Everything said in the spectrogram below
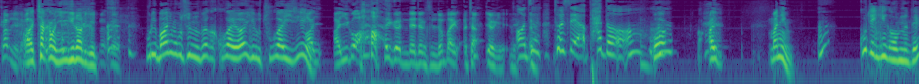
갑니다 아 잠깐만 이날 이거 우리 마님 옷은 왜 갖고 가요? 이거 주고 가야지. 아, 이- 아, 이거 아 이거 내 정신 좀 봐. 이거. 자 여기. 네. 어, 저, 돌쇠야, 받아. 어? 아니 마님. 꼬쟁이가 없는데?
